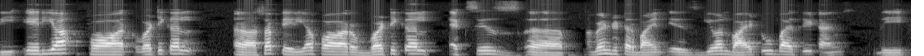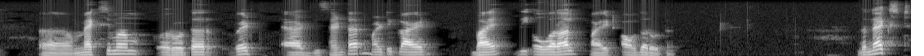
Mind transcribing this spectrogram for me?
the area for vertical uh, swept area for vertical axis uh, wind turbine is given by 2 by 3 times the uh, maximum rotor width at the center multiplied by the overall height of the rotor. The next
